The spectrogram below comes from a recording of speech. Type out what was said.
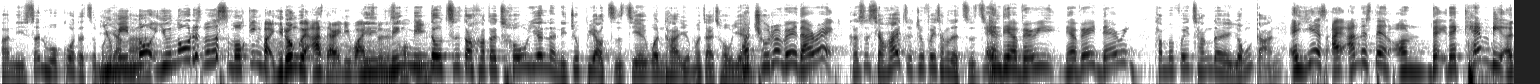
啊，你生活过得怎么 You 样 may 啊 know, you know this person smoking, but you don't go and ask directly why this 你 person 明明 smoking. 都知道他在抽烟了，你就不要直接问他有没有在抽 But 烟。 children very direct. 可是小孩子就非常的直接 And，they are very, they are very daring. 他们非常的勇敢。 And yes, I understand on there, there can be a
